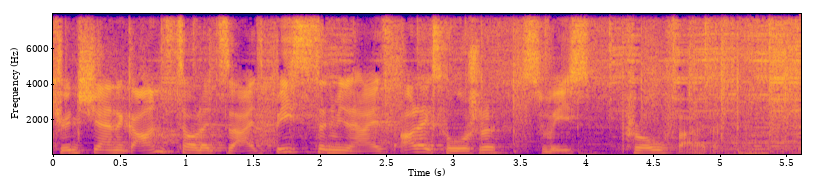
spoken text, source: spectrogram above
Ich wünsche dir eine ganz tolle Zeit. Bis dann wieder heißt Alex Horscher, Swiss Profiler.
